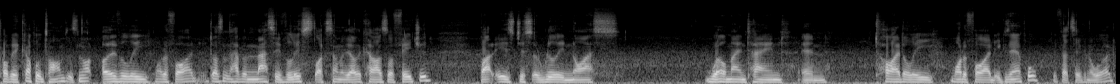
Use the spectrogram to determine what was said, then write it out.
probably a couple of times, it's not overly modified. It doesn't have a massive list like some of the other cars I've featured, but is just a really nice, well-maintained and tidily modified example, if that's even a word.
